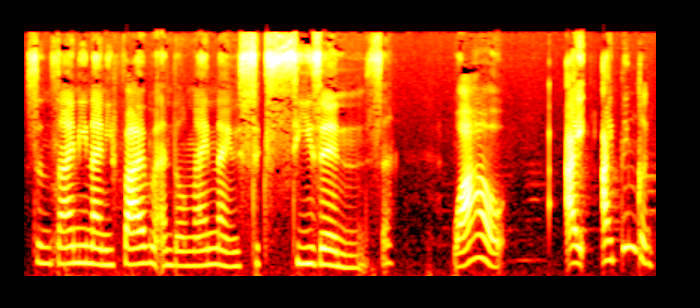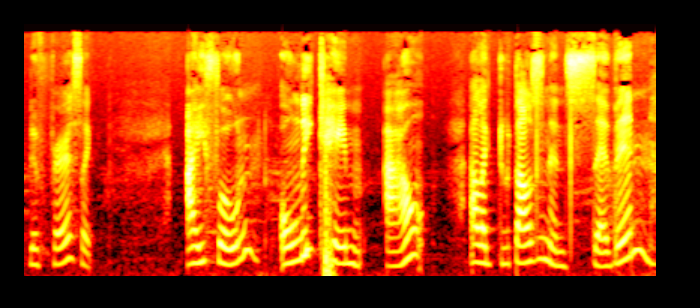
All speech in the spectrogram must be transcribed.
since 1995 until 1996 seasons. Wow. I I think like the first like iPhone only came out at like 2007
